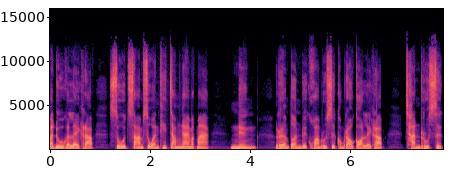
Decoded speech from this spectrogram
มาดูกันเลยครับ สูตร 3 ส่วนที่จำง่ายมากๆ 1. เริ่มต้นด้วยความรู้สึกของเราก่อนเลยครับ ฉันรู้สึก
